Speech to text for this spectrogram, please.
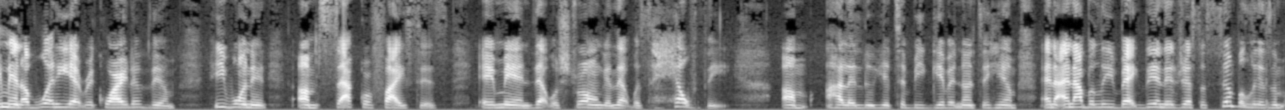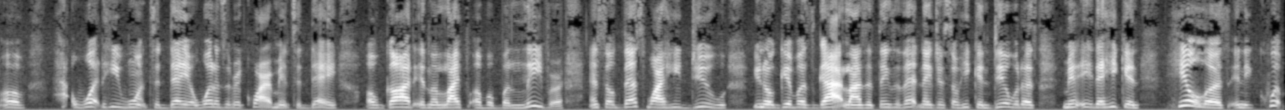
amen of what he had required of them he wanted um sacrifices amen that was strong and that was healthy um, hallelujah, to be given unto him. And, and I believe back then it's just a symbolism of what he wants today or what is a requirement today of God in the life of a believer. And so that's why he do, you know, give us guidelines and things of that nature so he can deal with us, that he can heal us and equip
